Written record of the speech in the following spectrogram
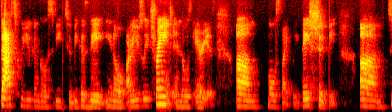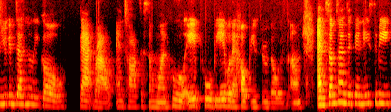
That's who you can go speak to because they, you know, are usually trained in those areas um, most likely. They should be. Um, so you can definitely go that route and talk to someone who will, a- who will be able to help you through those. Um, and sometimes if it needs to be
